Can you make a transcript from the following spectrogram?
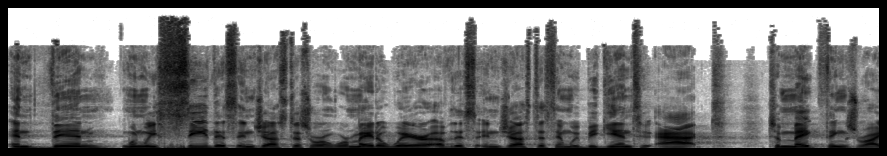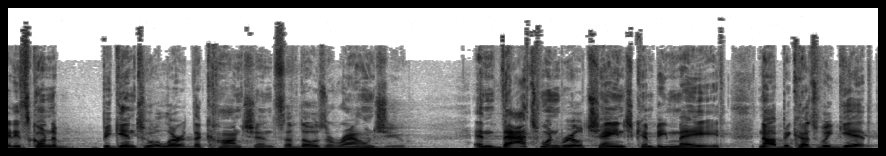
And then when we see this injustice or we're made aware of this injustice and we begin to act to make things right, it's going to begin to alert the conscience of those around you. And that's when real change can be made. Not because we get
